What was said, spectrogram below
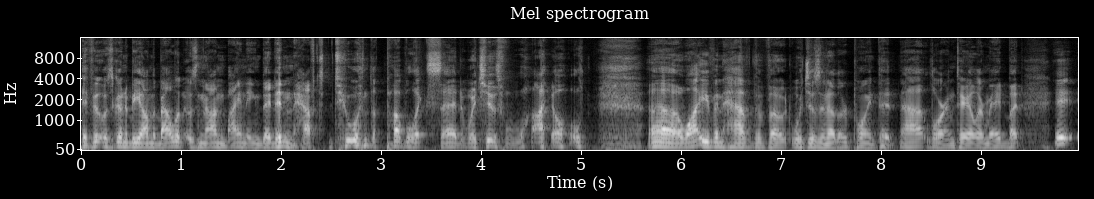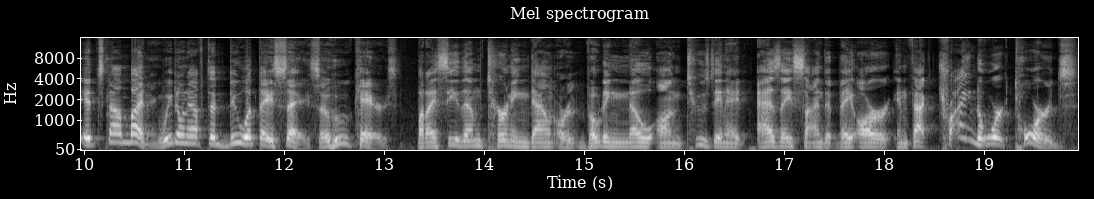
if it was going to be on the ballot, it was non-binding. They didn't have to do what the public said, which is wild. Uh, why even have the vote? Which is another point that uh, Loren Taylor made. But it, it's non-binding. We don't have to do what they say, so who cares? But I see them turning down or voting no on Tuesday night as a sign that they are, in fact, trying to work towards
